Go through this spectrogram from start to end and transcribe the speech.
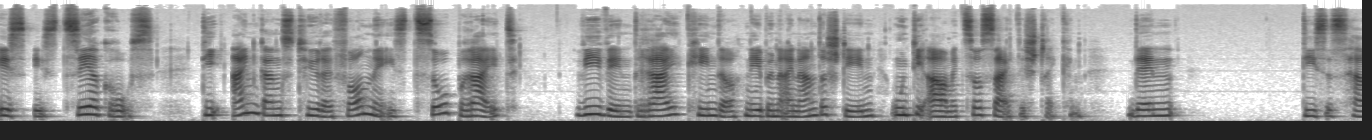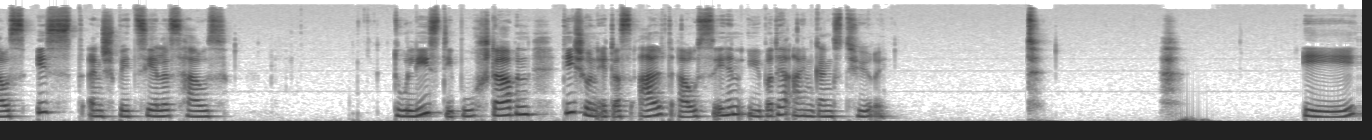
Es ist sehr groß, die Eingangstüre vorne ist so breit, wie wenn drei Kinder nebeneinander stehen und die Arme zur Seite strecken. Denn dieses Haus ist ein spezielles Haus. Du liest die Buchstaben, die schon etwas alt aussehen, über der Eingangstüre. T, H, E,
